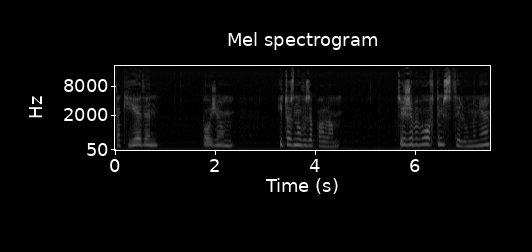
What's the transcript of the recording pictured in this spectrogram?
taki jeden poziom i to znowu zapalam. Coś, żeby było w tym stylu, no nie?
